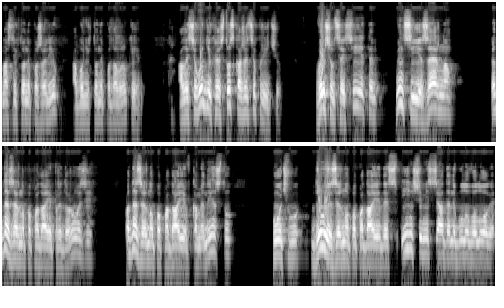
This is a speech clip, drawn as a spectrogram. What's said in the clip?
нас ніхто не пожалів або ніхто не подав руки. Але сьогодні Христос каже цю притчу. Вийшов цей сіятель, він сіє зерно, одне зерно попадає при дорозі, одне зерно попадає в кам'янисту почву, друге зерно попадає десь в інші місця, де не було вологи,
